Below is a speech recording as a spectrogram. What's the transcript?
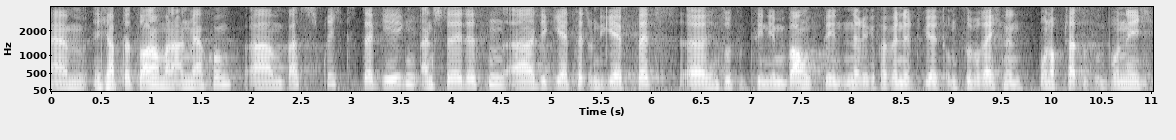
Ähm, ich habe dazu auch noch mal eine Anmerkung. Ähm, was spricht dagegen, anstelle dessen äh, die GRZ und die GFZ äh, hinzuzuziehen, die im Bebauungsplan in der Regel verwendet wird, um zu berechnen, wo noch Platz ist und wo nicht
